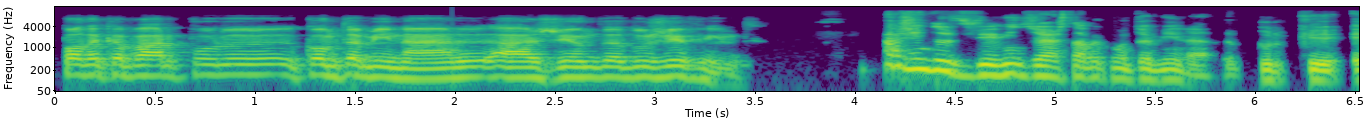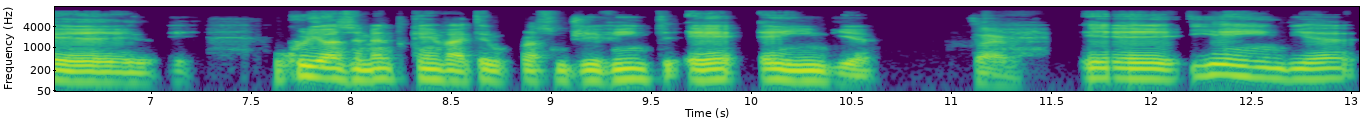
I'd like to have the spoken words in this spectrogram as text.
pode acabar por eh, contaminar a agenda do G20. A agenda do G20 já estava contaminada, porque é, curiosamente quem vai ter o próximo G20 é a Índia. Certo. E a Índia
